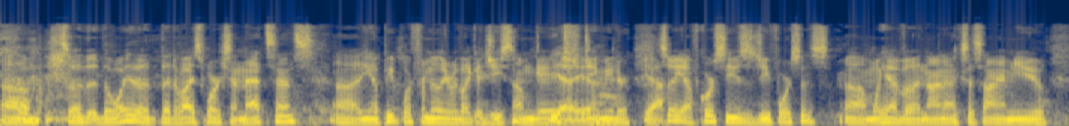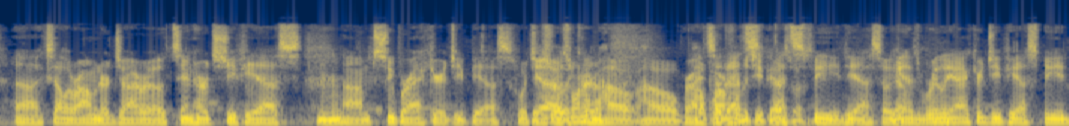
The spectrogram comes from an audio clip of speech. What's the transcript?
Um, so the, the way that the device works in that sense, uh, you know, people are familiar with like a G sum gauge, Yeah, yeah. G meter. Yeah. So yeah, of course, it uses G forces. Um, we have a nine axis IMU, uh, accelerometer, gyro, 10 hertz GPS, um, super accurate GPS, which Mm-hmm. Yeah, is I was wondering cool. how how, Right, how so powerful that's, the GPS that's was. speed. Yeah, so it Yep. has really accurate GPS speed,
